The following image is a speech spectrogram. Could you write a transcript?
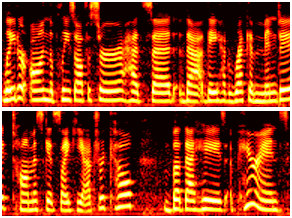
Later on, the police officer had said that they had recommended Thomas get psychiatric help, but that his parents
